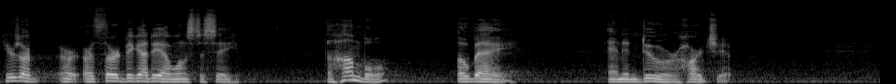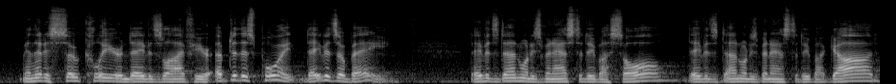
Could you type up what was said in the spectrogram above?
Here's our, our, our third big idea I want us to see the humble obey and endure hardship. Man, that is so clear in David's life here. Up to this point, David's obeyed. David's done what he's been asked to do by Saul. David's done what he's been asked to do by God.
